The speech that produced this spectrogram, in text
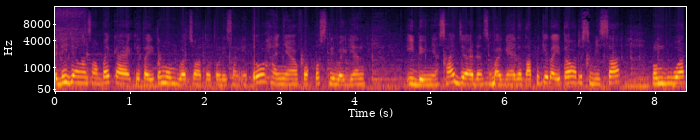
Jadi jangan sampai kayak kita itu membuat suatu tulisan itu hanya fokus di bagian idenya saja dan sebagainya, tetapi kita itu harus bisa membuat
